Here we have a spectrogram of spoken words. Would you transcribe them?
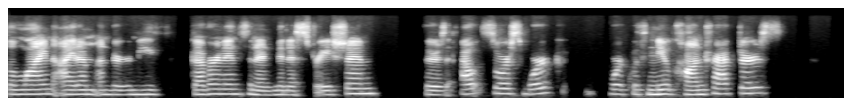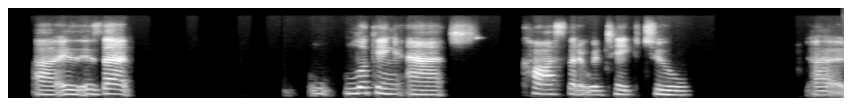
the line item underneath governance and administration, there's outsource work, work with new contractors. Uh, is, is that looking at costs that it would take to uh,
